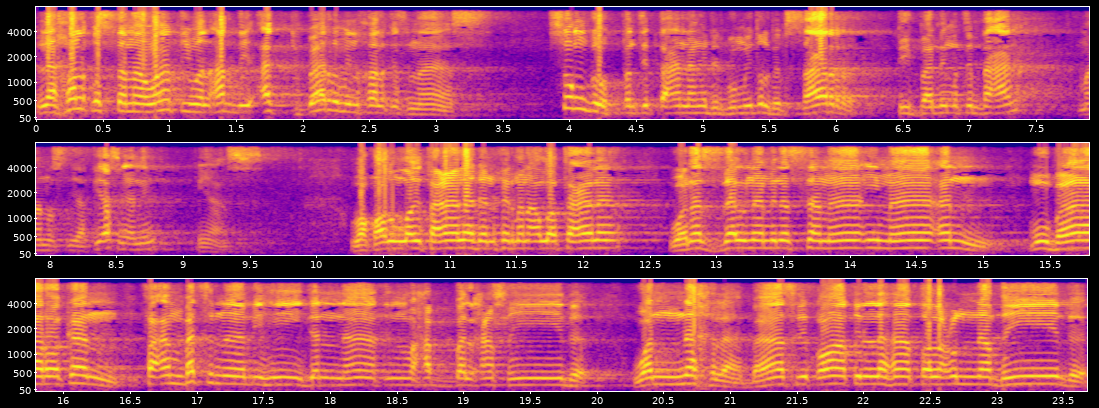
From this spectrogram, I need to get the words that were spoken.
"La khalqus samawati wal ardi akbaru min khalqis nas." Sungguh penciptaan langit dan bumi itu lebih besar dibanding penciptaan manusia. Kias enggak nih? Kias. Wa qala Allah Ta'ala dan firman Allah Ta'ala, ونزلنا من السماء ماء مباركا فأنبتنا به جنات وحب الحصيد والنخل باسقات لها طلع نضيد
